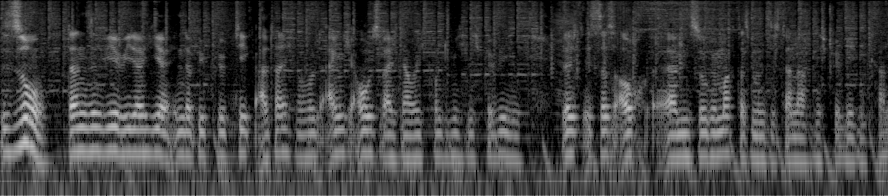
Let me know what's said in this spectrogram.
So, dann sind wir wieder hier in der Bibliothek. Alter, ich wollte eigentlich ausweichen, aber ich konnte mich nicht bewegen. Vielleicht ist das auch ähm, so gemacht, dass man sich danach nicht bewegen kann.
